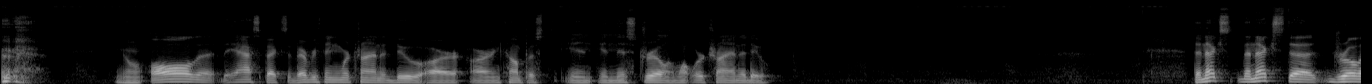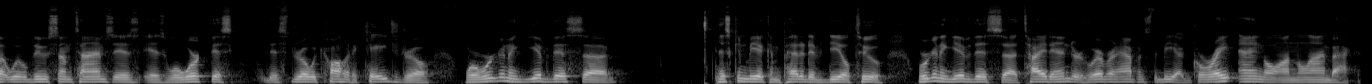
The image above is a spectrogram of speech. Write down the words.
you know, all the, the aspects of everything we're trying to do are, are encompassed in, in this drill and what we're trying to do. The next, the next uh, drill that we'll do sometimes is, is we'll work this, this drill, we call it a cage drill, where we're going to give this, uh, this can be a competitive deal too. We're going to give this uh, tight end or whoever it happens to be a great angle on the linebacker.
